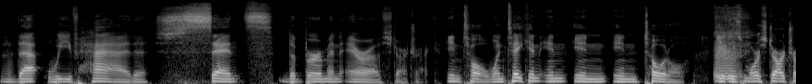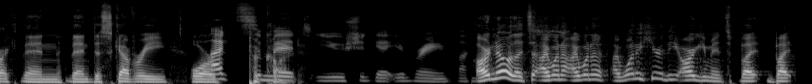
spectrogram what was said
that we've had since the Berman era of Star Trek. In total, when taken in in in total, it is more Star Trek than than Discovery or Let's Picard. submit you should get your brain fucking Or no, that's I want to I want to I want to hear the arguments, but but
